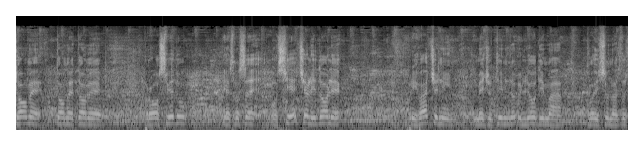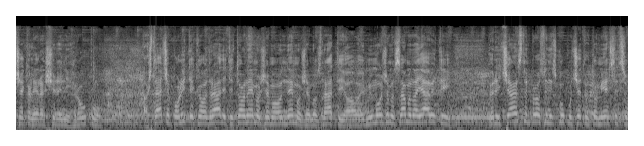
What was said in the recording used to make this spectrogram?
tome, tome, tome prosvjedu, jer smo se osjećali dolje prihvaćeni među tim ljudima koji su nas dočekali raširenih ruku. A šta će politika odraditi, to ne možemo, ne možemo znati. Ovaj. Mi možemo samo najaviti veličanstven prosvjedni skup u četvrtom mjesecu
